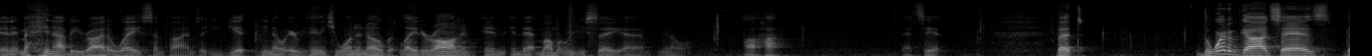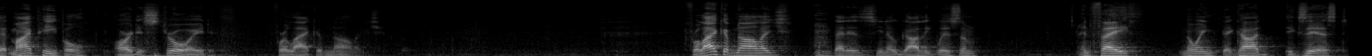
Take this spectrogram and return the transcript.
And it may not be right away sometimes that you get, you know, everything that you want to know, but later on in, in, in that moment where you say, uh, you know, aha, that's it. But the Word of God says that my people are destroyed for lack of knowledge. For lack of knowledge, that is, you know, godly wisdom and faith, knowing that God exists,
